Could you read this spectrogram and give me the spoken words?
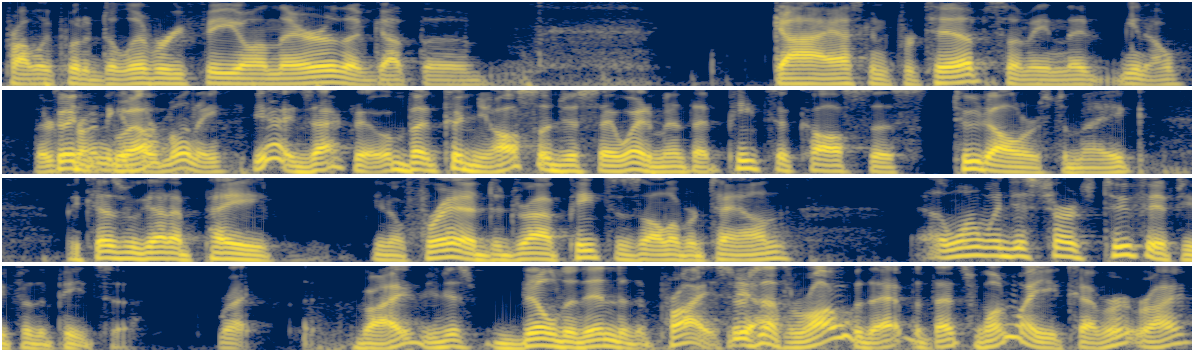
probably put a delivery fee on there. They've got the guy asking for tips. I mean, they, you know, they're Could, trying to get well, their money. Yeah, exactly. But couldn't you also just say, wait a minute, that pizza costs us two dollars to make because we got to pay, you know, Fred to drive pizzas all over town. Uh, why don't we just charge two fifty for the pizza? Right. Right. You just build it into the price. There's yeah. nothing wrong with that, but that's one way you cover it, right?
